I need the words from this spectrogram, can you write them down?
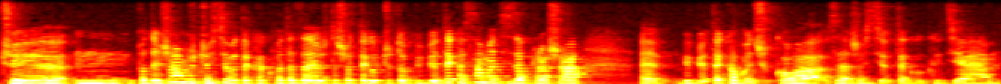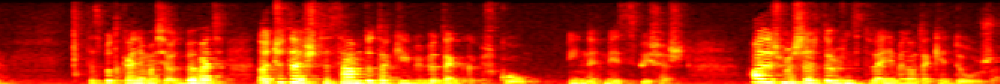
Czy mm, podejrzewam, że częściowo taka kwota zależy też od tego, czy to biblioteka sama Ci zaprasza, e, biblioteka bądź szkoła, w zależności od tego, gdzie to spotkanie ma się odbywać, no czy też Ty sam do takich bibliotek, szkół, innych miejsc piszesz. Chociaż myślę, że te różnice tutaj nie będą takie duże.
